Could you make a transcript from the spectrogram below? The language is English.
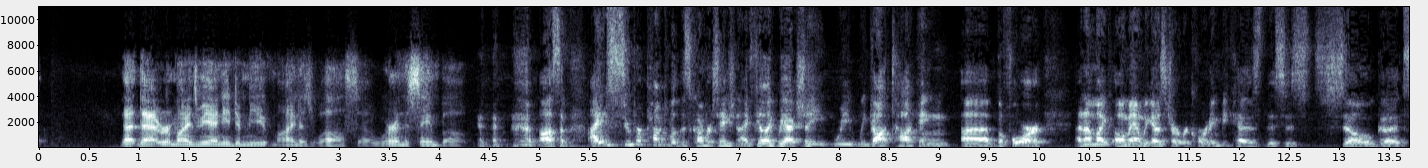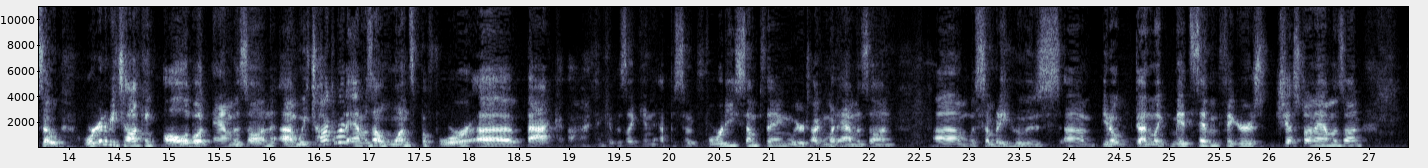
that that reminds me I need to mute mine as well. So we're in the same boat. awesome. I'm super pumped about this conversation. I feel like we actually we we got talking uh, before and I'm like, "Oh man, we got to start recording because this is so good." So, we're going to be talking all about Amazon. Um, we talked about Amazon once before uh, back I think it was like in episode 40 something. We were talking about Amazon um, with somebody who's um, you know done like mid seven figures just on Amazon.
